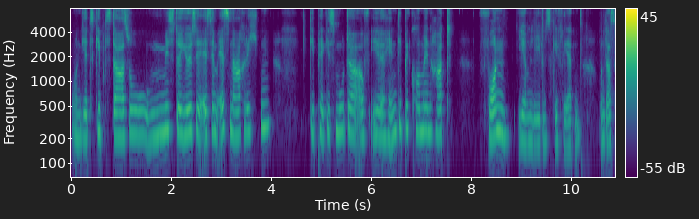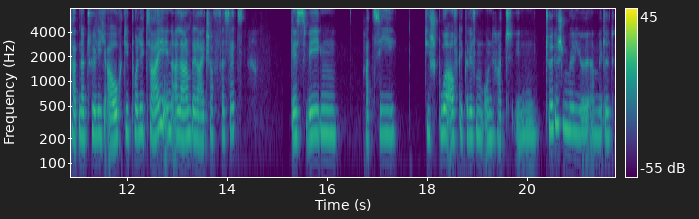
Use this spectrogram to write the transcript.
Und jetzt gibt es da so mysteriöse SMS-Nachrichten, die Peggys Mutter auf ihr Handy bekommen hat von ihrem Lebensgefährten. Und das hat natürlich auch die Polizei in Alarmbereitschaft versetzt. Deswegen hat sie die Spur aufgegriffen und hat in türkischem Milieu ermittelt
